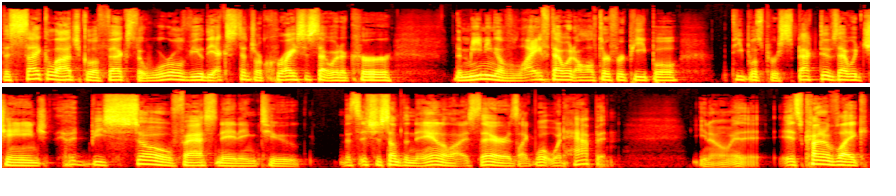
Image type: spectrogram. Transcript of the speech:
the psychological effects, the worldview, the existential crisis that would occur, the meaning of life that would alter for people, people's perspectives that would change. It would be so fascinating to. It's just something to analyze. There is like what would happen. You know, it, it's kind of like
